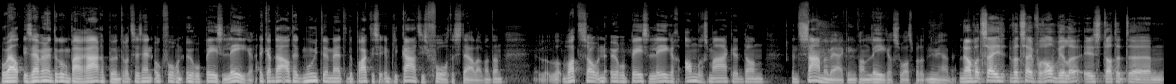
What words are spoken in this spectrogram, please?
Hoewel, ze hebben natuurlijk ook een paar rare punten, want ze zijn ook voor een Europees leger. Ik heb daar altijd moeite met de praktische implicaties voor te stellen. Want dan, wat zou een Europees leger anders maken dan een samenwerking van legers zoals we dat nu hebben? Nou, wat zij, wat zij vooral willen is dat, het, ehm,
